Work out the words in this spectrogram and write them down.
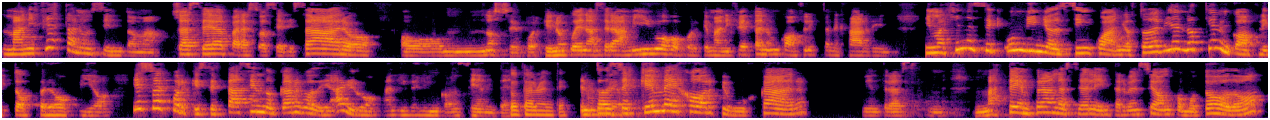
manifiestan un síntoma, ya sea para socializar o, o no sé, porque no pueden hacer amigos o porque manifiestan un conflicto en el jardín. Imagínense que un niño de 5 años todavía no tiene un conflicto propio. Eso es porque se está haciendo cargo de algo a nivel inconsciente. Totalmente. Entonces, ¿qué mejor que buscar, mientras más temprana sea la intervención, como todo,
